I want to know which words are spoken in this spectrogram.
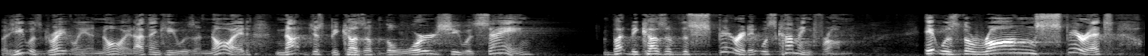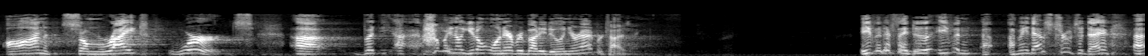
But he was greatly annoyed. I think he was annoyed not just because of the words she was saying, but because of the spirit it was coming from. It was the wrong spirit on some right words. Uh, but uh, how many know you don't want everybody doing your advertising? Even if they do, even, uh, I mean, that's true today, uh,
